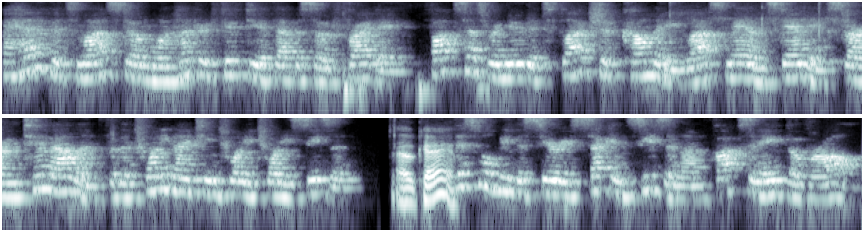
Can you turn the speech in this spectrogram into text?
ahead of its milestone 150th episode Friday, Fox has renewed its flagship comedy Last Man Standing starring Tim Allen for the 2019-2020 season. okay. This will be the series' second season on Fox and eighth overall.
